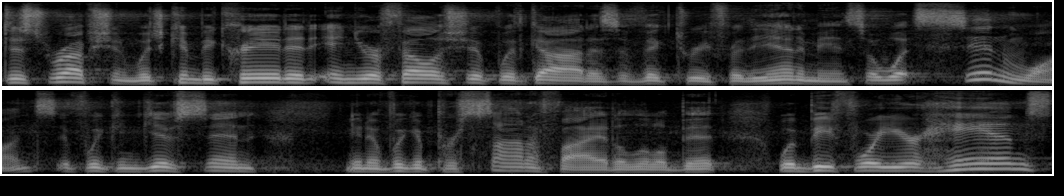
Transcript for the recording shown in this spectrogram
disruption which can be created in your fellowship with God is a victory for the enemy. And so, what sin wants, if we can give sin you know, if we can personify it a little bit, would be for your hands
